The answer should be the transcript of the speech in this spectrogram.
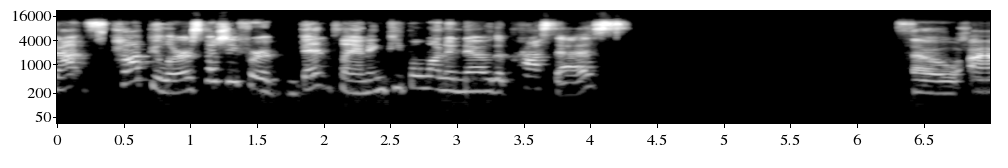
that's popular, especially for event planning. People want to know the process. So I.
